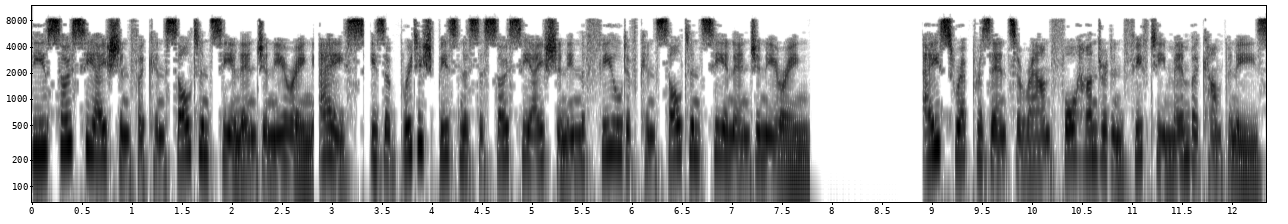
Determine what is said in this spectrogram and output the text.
The Association for Consultancy and Engineering is a British business association in the field of consultancy and engineering. ACE represents around 450 member companies,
